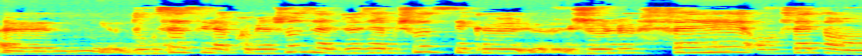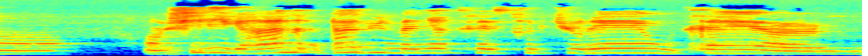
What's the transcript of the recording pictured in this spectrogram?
Euh, donc ça c'est la première chose. La deuxième chose c'est que je le fais en fait en, en filigrane pas d'une manière très structurée ou très euh,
